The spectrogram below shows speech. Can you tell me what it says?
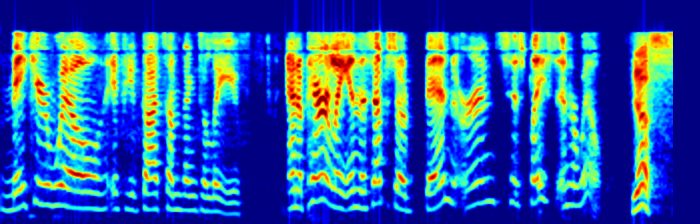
make your will if you've got something to leave. And apparently, in this episode, Ben earns his place in her will. Yes,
